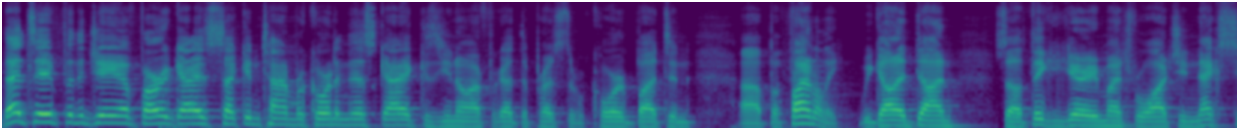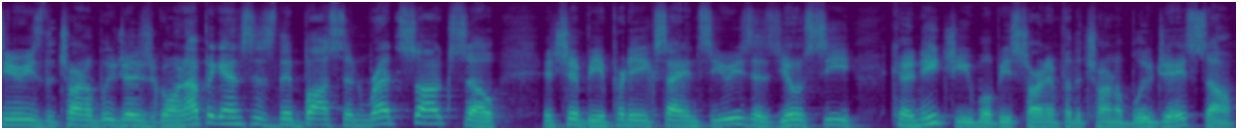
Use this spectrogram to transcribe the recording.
that's it for the JFR, guys. Second time recording this guy because, you know, I forgot to press the record button. Uh, but finally, we got it done. So thank you very much for watching. Next series, the Toronto Blue Jays are going up against is the Boston Red Sox. So it should be a pretty exciting series as Yusei Kikuchi will be starting for the Toronto Blue Jays. So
